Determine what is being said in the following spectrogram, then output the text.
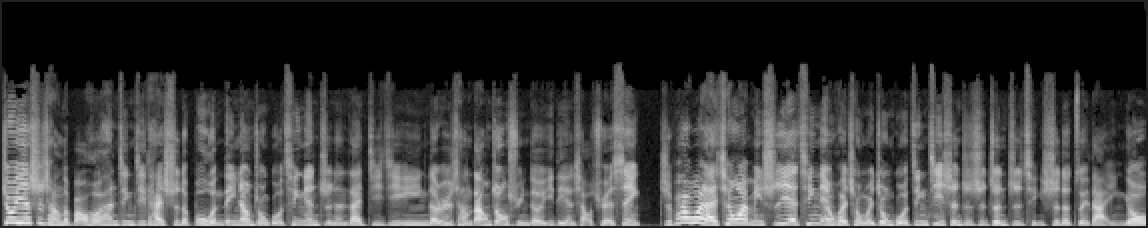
就业市场的饱和和经济态势的不稳定，让中国青年只能在汲汲营营的日常当中寻得一点小确幸。只怕未来千万名失业青年会成为中国经济甚至是政治情势的最大隐忧。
